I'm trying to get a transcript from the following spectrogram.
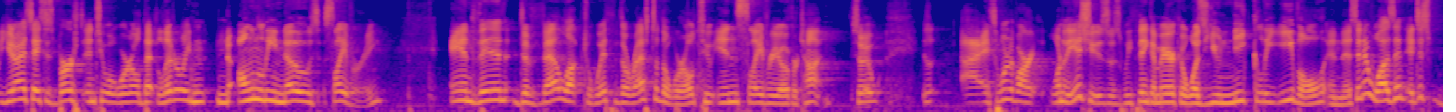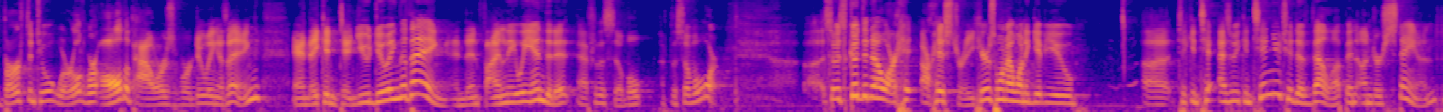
United States is birthed into a world that literally n- only knows slavery and then developed with the rest of the world to end slavery over time. So, it, it's one of our one of the issues is we think America was uniquely evil in this, and it wasn't. It just birthed into a world where all the powers were doing a thing, and they continued doing the thing, and then finally we ended it after the civil after the Civil War so it's good to know our our history. Here's one I want to give you uh, to conti- as we continue to develop and understand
